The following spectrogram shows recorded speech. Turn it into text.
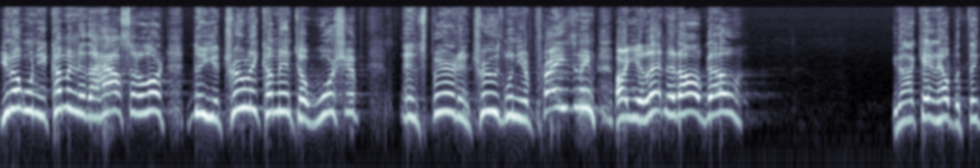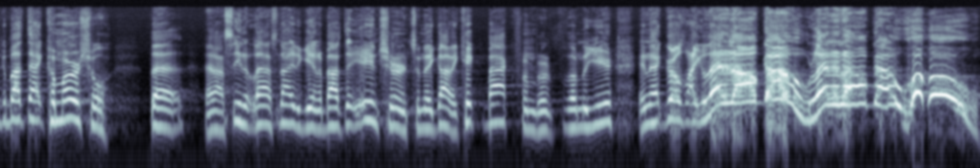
You know, when you come into the house of the Lord, do you truly come in to worship in spirit and truth? When you're praising him, are you letting it all go? You know, I can't help but think about that commercial that and I seen it last night again about the insurance, and they got a kickback from, from the year. And that girl's like, let it all go, let it all go, woohoo!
